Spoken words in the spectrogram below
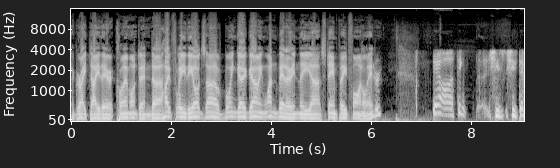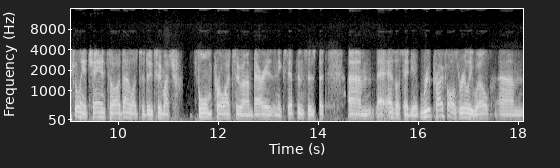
a great day there at Clermont. And uh, hopefully, the odds are of Boingo going one better in the uh, Stampede final. Andrew. Yeah, I think she's she's definitely a chance. I don't like to do too much form prior to um, barriers and acceptances. But um, as I said, yeah, profiles really well. Um,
